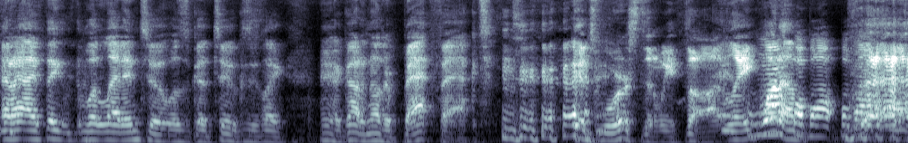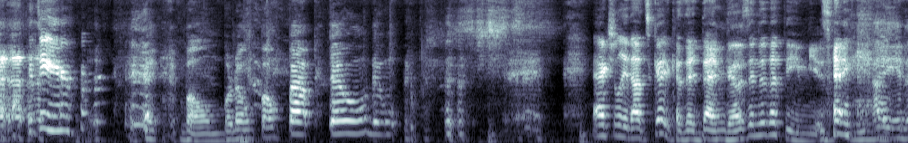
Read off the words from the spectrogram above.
And I, I think what led into it was good too, because he's like, "Hey, I got another bat fact. it's worse than we thought." Like what a boom, ba-dum, boom, bop, doo, doo. Actually, that's good because it then goes into the theme music. I, it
